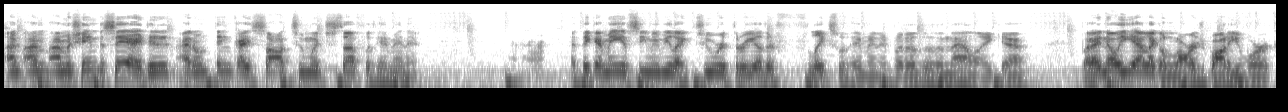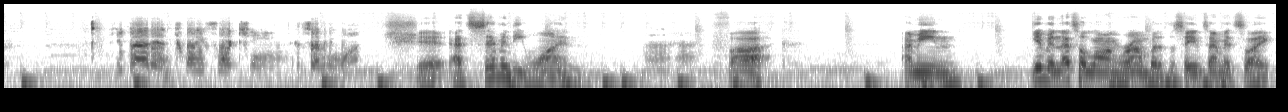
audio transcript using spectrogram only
I'm I'm I'm ashamed to say I didn't. I don't think I saw too much stuff with him in it. Mhm. I think I may have seen maybe like two or three other flicks with him in it, but other than that, like yeah. But I know he had like a large body of work. He died in 2014 at 71. Shit, at seventy one. Mm-hmm. Fuck. I mean, given that's a long run, but at the same time, it's like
